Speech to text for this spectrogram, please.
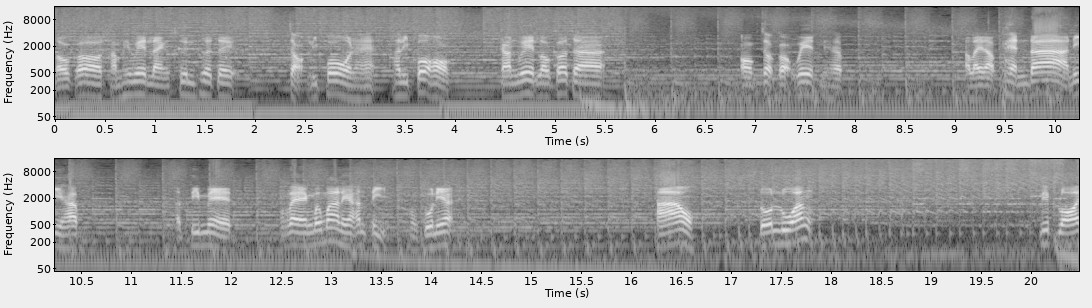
เราก็ทำให้เวทแรงขึ้นเพื่อจะ เจาะลิโป้นะฮะ ถ้าลิโป้ออกการเวทเราก็จะออกเจาะเกาะเวทนะครับ อะไรล่ะแพนด้านี่ครับอัติเมตแรงมากๆเลยอันติของตัวเนี้ยอ้าวโดนล้วง เรียบร้อย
